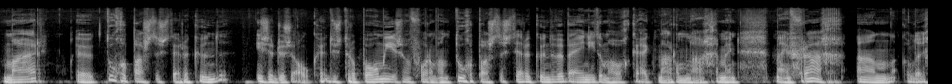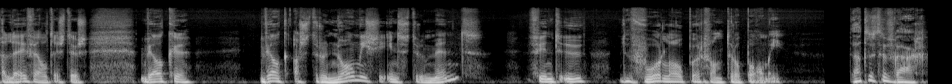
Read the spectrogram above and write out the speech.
Maar uh, toegepaste sterrenkunde is er dus ook. Hè. Dus tropomi is een vorm van toegepaste sterrenkunde... waarbij je niet omhoog kijkt, maar omlaag. Mijn, mijn vraag aan collega Leeveld is dus... Welke, welk astronomische instrument vindt u de voorloper van tropomi? Dat is de vraag.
